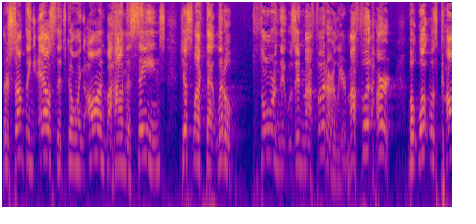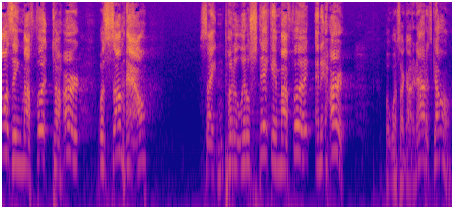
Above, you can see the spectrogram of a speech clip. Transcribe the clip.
There's something else that's going on behind the scenes, just like that little thorn that was in my foot earlier. My foot hurt, but what was causing my foot to hurt was somehow Satan put a little stick in my foot and it hurt. But once I got it out, it's gone,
